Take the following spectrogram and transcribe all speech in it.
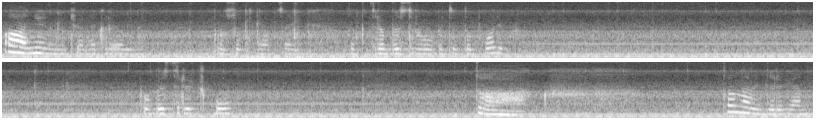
А, ні, нічого не криво. Просто тому цей. Так треба швидко робити топорик. По бистрячку. Так. Та навіть дерев'яний.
